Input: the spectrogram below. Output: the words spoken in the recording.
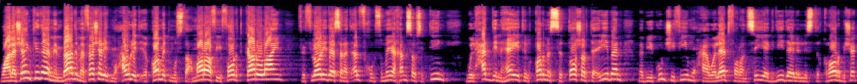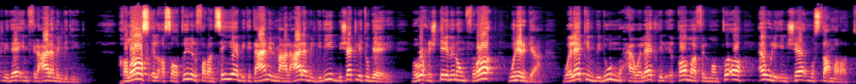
وعلشان كده من بعد ما فشلت محاولة إقامة مستعمرة في فورت كارولاين في فلوريدا سنة 1565 ولحد نهاية القرن ال 16 تقريبا ما بيكونش فيه محاولات فرنسية جديدة للاستقرار بشكل دائم في العالم الجديد. خلاص الأساطير الفرنسية بتتعامل مع العالم الجديد بشكل تجاري. نروح نشتري منهم فراء ونرجع ولكن بدون محاولات للإقامة في المنطقة أو لإنشاء مستعمرات.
